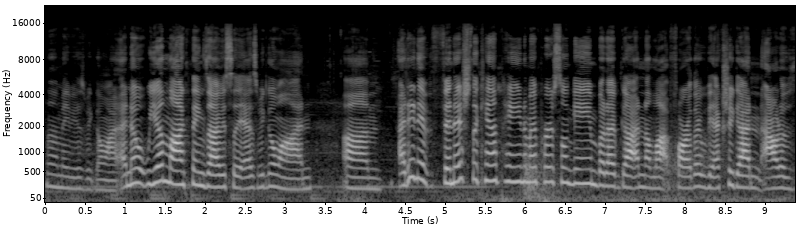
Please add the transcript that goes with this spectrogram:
Well, maybe as we go on. I know we unlock things, obviously, as we go on. Um, I didn't finish the campaign in my personal game, but I've gotten a lot farther. We've actually gotten out of...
